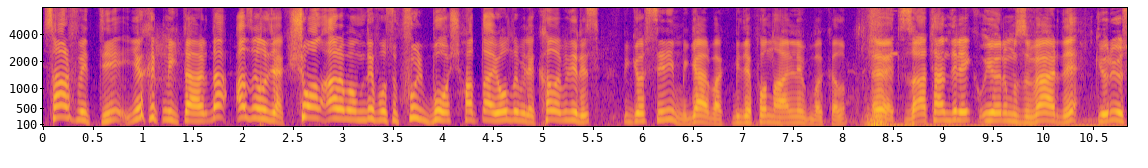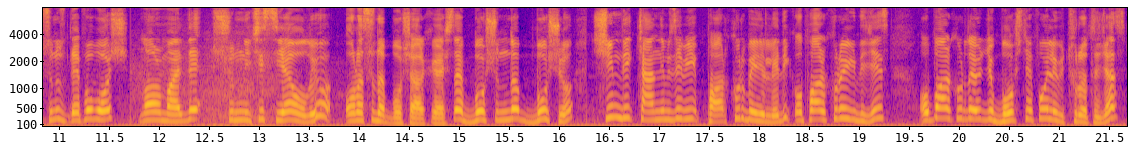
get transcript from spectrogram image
sarf ettiği yakıt miktarı da azalacak. Şu an arabamın deposu full boş. Hatta yolda bile kalabiliriz. Bir göstereyim mi? Gel bak bir deponun haline bir bakalım. Evet zaten direkt uyarımızı verdi. Görüyorsunuz depo boş. Normalde şunun içi siyah oluyor. Orası da boş arkadaşlar. Boşunda boşu. Şimdi kendimize bir parkur belirledik. O parkura gideceğiz. O parkurda önce boş depoyla bir tur atacağız.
